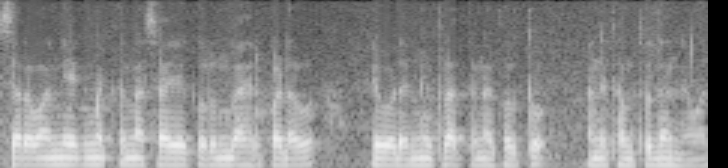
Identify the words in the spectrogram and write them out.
सर्वांनी एकमेकांना सहाय्य करून बाहेर पडावं एवढं मी प्रार्थना करतो आणि थांबतो. धन्यवाद.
